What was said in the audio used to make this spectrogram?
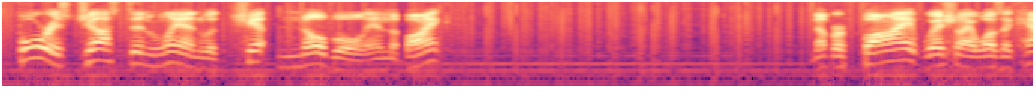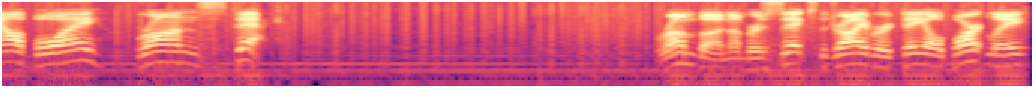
Four is Justin Lynn with Chip Noble in the bike. Number five, Wish I Was a Cowboy, Ron Steck. Rumba, number six, the driver Dale Bartley.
